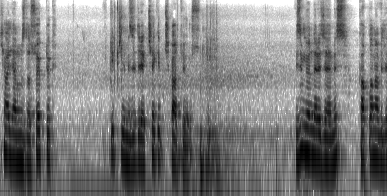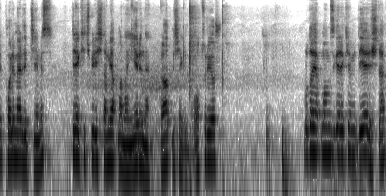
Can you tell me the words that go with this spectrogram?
İki alyanımızı da söktük. Dipçiğimizi direkt çekip çıkartıyoruz. Bizim göndereceğimiz katlanabilir polimer dipçiğimiz direkt hiçbir işlem yapmadan yerine rahat bir şekilde oturuyor. Burada yapmamız gereken diğer işlem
